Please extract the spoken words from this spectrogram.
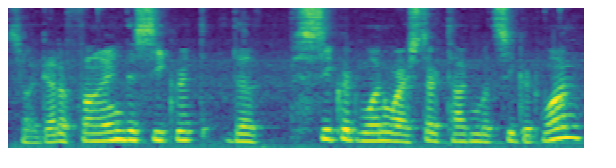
So I got to find the secret, the secret one where I start talking about secret one.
